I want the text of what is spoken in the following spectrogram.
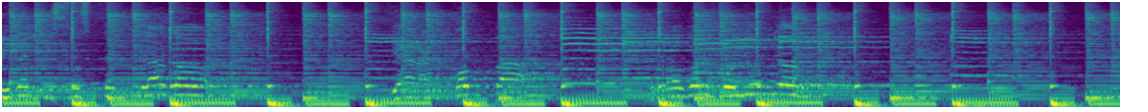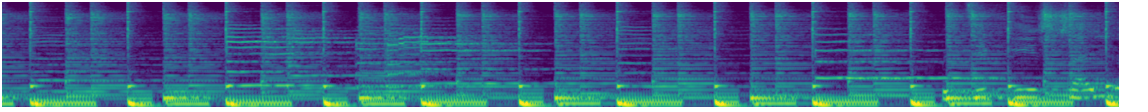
Fidel y sus teclados, Yara Compa, Rodolfo Junior. Pinchi Kishay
